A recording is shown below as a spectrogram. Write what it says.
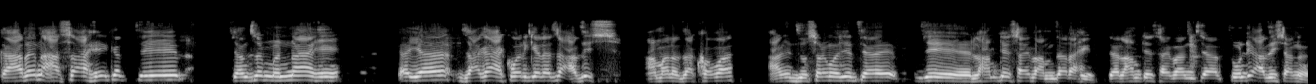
कारण असं आहे का ते त्यांचं म्हणणं आहे का या जागा अक्वायर केल्याचा आदेश आम्हाला दाखवावा आणि दुसरं म्हणजे त्या जे लामटे साहेब आमदार आहेत त्या लामटे साहेबांच्या तोंडी आदेशानं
